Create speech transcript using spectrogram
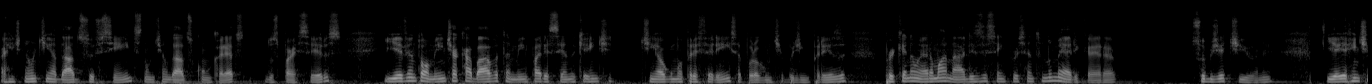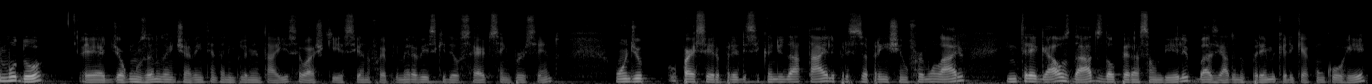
A gente não tinha dados suficientes, não tinha dados concretos dos parceiros e eventualmente acabava também parecendo que a gente tinha alguma preferência por algum tipo de empresa, porque não era uma análise 100% numérica, era subjetiva, né? E aí a gente mudou, é, de alguns anos a gente já vem tentando implementar isso, eu acho que esse ano foi a primeira vez que deu certo 100%, onde o, o parceiro, para ele se candidatar, ele precisa preencher um formulário, entregar os dados da operação dele, baseado no prêmio que ele quer concorrer.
